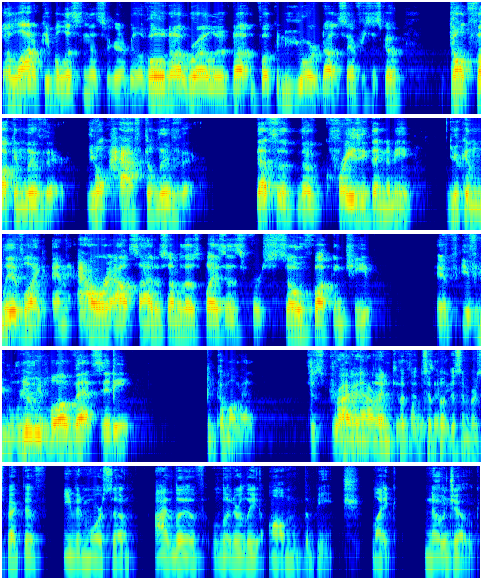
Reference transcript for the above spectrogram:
a lot of people listening to this are going to be like, "Oh, not where I live, not in fucking New York, not in San Francisco." Don't fucking live there. You don't have to live there. That's the, the crazy thing to me. You can live like an hour outside of some of those places for so fucking cheap. If if you really love that city, come on, man, just drive an hour and into put the th- fucking to put this in perspective even more so i live literally on the beach like no Mm. joke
